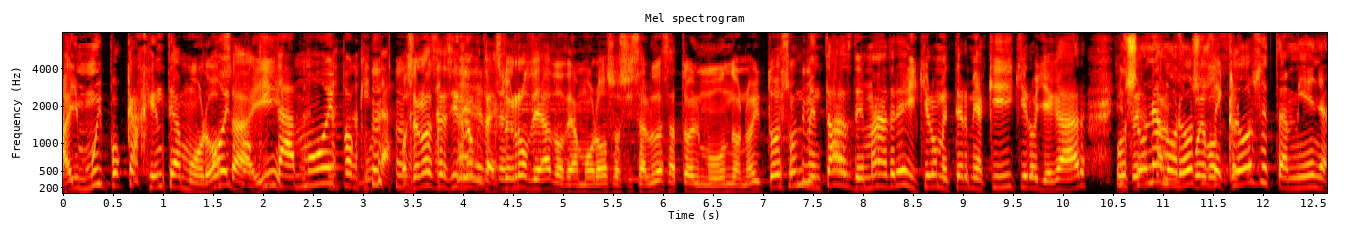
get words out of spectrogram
hay muy poca gente Muy amorosa ahí. poquita, muy poquita. O sea, no vas a decir, no, estoy rodeado de amorosos y saludas a todo el mundo, ¿no? Y todos son mentadas de madre y quiero meterme aquí, quiero llegar. Pues estoy son amorosos huevos de closet también.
